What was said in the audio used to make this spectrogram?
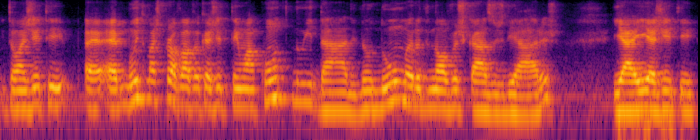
Então a gente é, é muito mais provável que a gente tenha uma continuidade no número de novos casos diários. E aí a gente,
